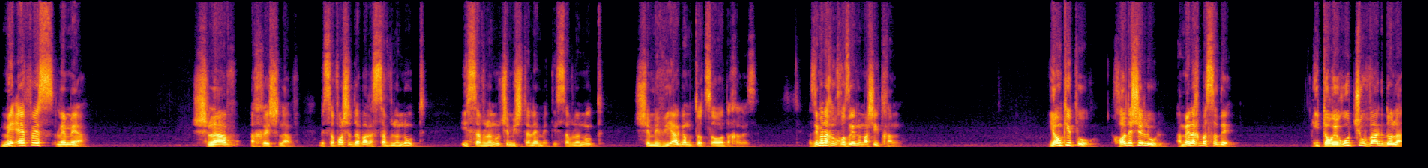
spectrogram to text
מאפס למאה. שלב אחרי שלב. בסופו של דבר הסבלנות היא סבלנות שמשתלמת, היא סבלנות שמביאה גם תוצאות אחרי זה. אז אם אנחנו חוזרים למה שהתחלנו, יום כיפור, חודש אלול, המלך בשדה, התעוררות תשובה גדולה,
